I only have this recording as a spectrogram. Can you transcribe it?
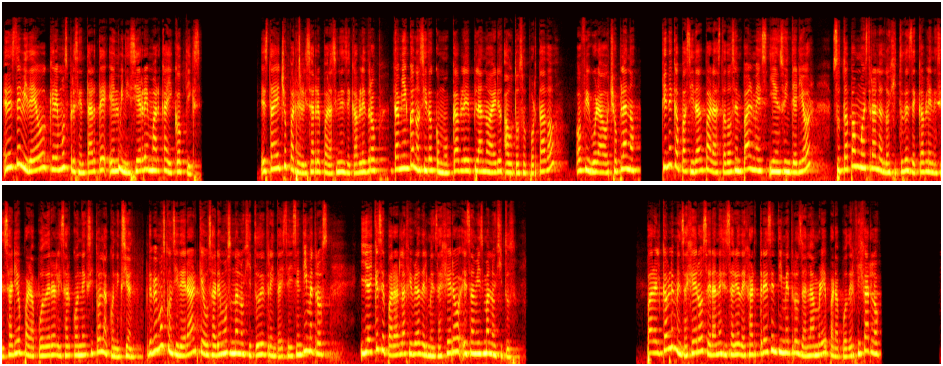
En este video queremos presentarte el minicierre marca Icoptics. Está hecho para realizar reparaciones de cable drop, también conocido como cable plano aéreo autosoportado o figura 8 plano. Tiene capacidad para hasta dos empalmes y en su interior su tapa muestra las longitudes de cable necesario para poder realizar con éxito la conexión. Debemos considerar que usaremos una longitud de 36 centímetros y hay que separar la fibra del mensajero esa misma longitud. Para el cable mensajero será necesario dejar 3 centímetros de alambre para poder fijarlo.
